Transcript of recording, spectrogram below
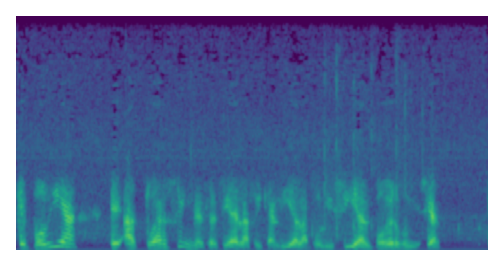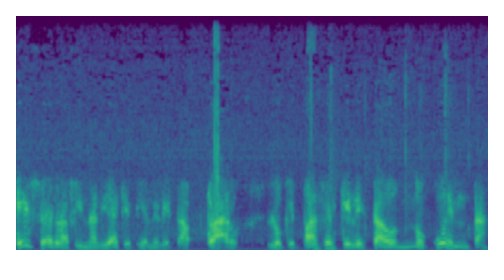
que podía eh, actuar sin necesidad de la fiscalía, la policía, el poder judicial. Esa es la finalidad que tiene el Estado. Claro, lo que pasa es que el Estado no cuenta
